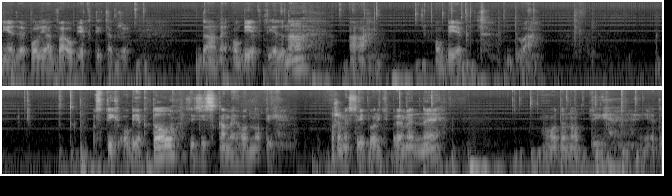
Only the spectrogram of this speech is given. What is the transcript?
Nie dve polia, dva objekty. Takže dáme objekt 1 a objekt 2. Z tých objektov si získame hodnoty. Môžeme si vytvoriť premenné hodnoty 1.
